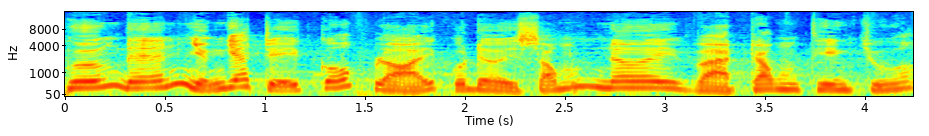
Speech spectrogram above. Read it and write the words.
hướng đến những giá trị cốt lõi của đời sống nơi và trong Thiên Chúa.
